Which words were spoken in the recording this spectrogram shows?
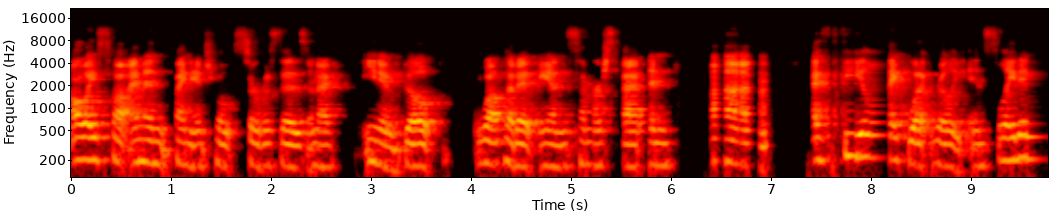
always felt I'm in financial services and I've, you know, built Wealth Edit and Somerset. And um, I feel like what really insulated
